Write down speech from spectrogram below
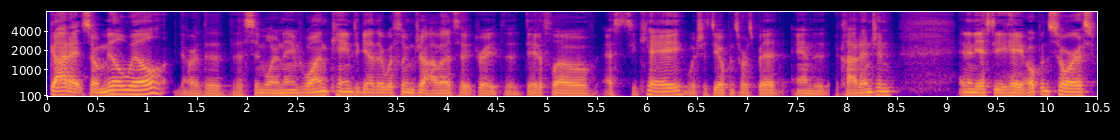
Got it. So MillWheel, or the, the similar named one, came together with FlumeJava to create the Dataflow SDK, which is the open source bit, and the, the Cloud Engine. And then the SDK open source,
